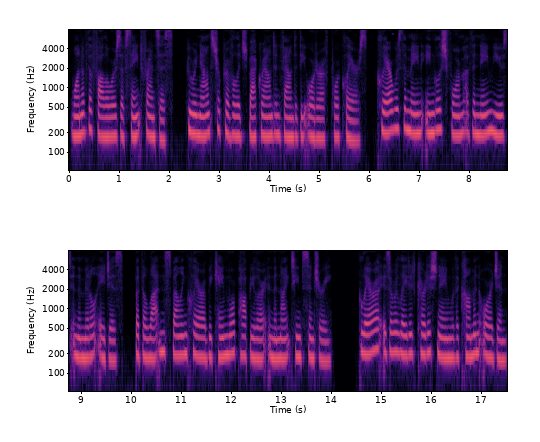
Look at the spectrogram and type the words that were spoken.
one of the followers of Saint Francis, who renounced her privileged background and founded the Order of Poor Clares. Clare was the main English form of the name used in the Middle Ages, but the Latin spelling Clara became more popular in the 19th century. Glara is a related Kurdish name with a common origin,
